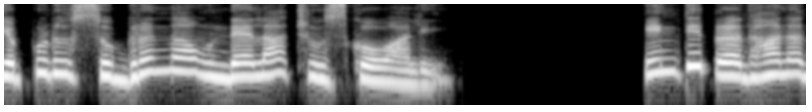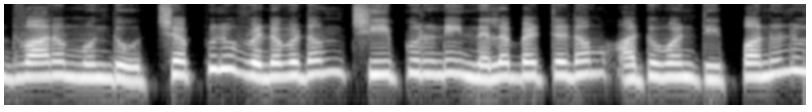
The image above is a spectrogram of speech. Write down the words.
ఎప్పుడూ శుభ్రంగా ఉండేలా చూసుకోవాలి. ఇంటి ప్రధాన ద్వారం ముందు చెప్పులు విడవడం చీపురుని నిలబెట్టడం అటువంటి పనులు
